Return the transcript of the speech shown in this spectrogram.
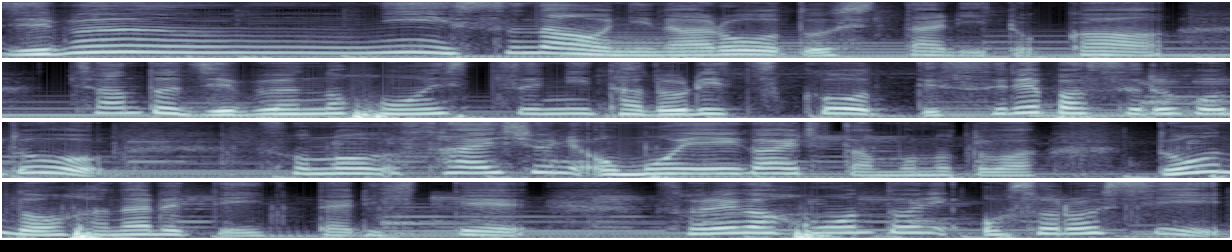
自分に素直になろうとしたりとかちゃんと自分の本質にたどり着こうってすればするほどその最初に思い描いてたものとはどんどん離れていったりしてそれが本当に恐ろしい。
